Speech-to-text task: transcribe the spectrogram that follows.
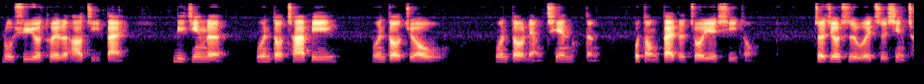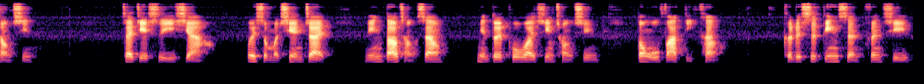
陆续又推了好几代，历经了 Windows XP、Windows 95、Windows 2000等不同代的作业系统，这就是维持性创新。再解释一下。为什么现在领导厂商面对破坏性创新都无法抵抗？克里斯汀森分析，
